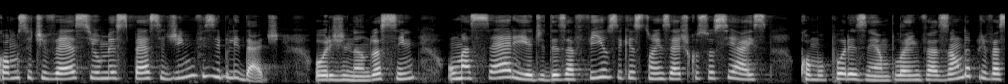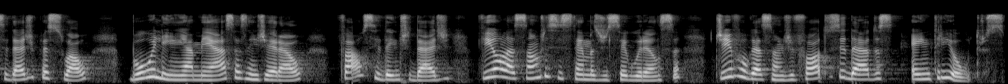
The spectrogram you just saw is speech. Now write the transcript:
como se tivesse uma espécie de invisibilidade, originando assim uma série de desafios e questões éticos-sociais, como, por exemplo, a invasão da privacidade pessoal, bullying e ameaças em geral, falsa identidade, violação de sistemas de segurança, divulgação de fotos e dados, entre outros.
